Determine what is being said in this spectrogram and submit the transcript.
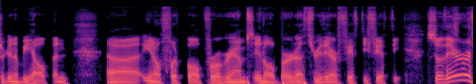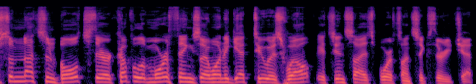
are going to be helping, uh, you know, football programs in Alberta through their 50-50. So there are some nuts and bolts. There are a couple of more things I want to get to as well. It's Inside Sports on 630 CHED.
